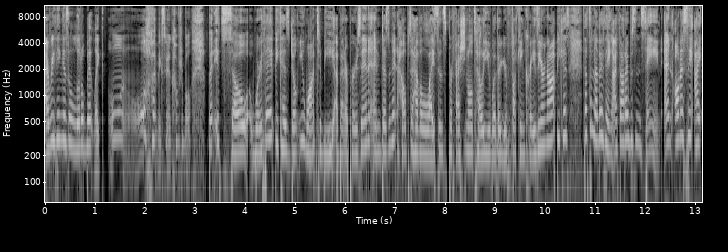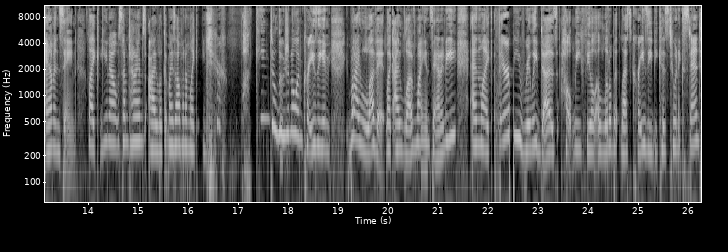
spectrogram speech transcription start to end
Everything is a little bit like, oh, that makes me uncomfortable. But it's so worth it because don't you want to be a better person? And doesn't it help to have a licensed professional tell you whether you're fucking crazy or not? Because that's another thing. I thought I was insane. And honestly, I am insane. Like, you know, sometimes I look at myself and I'm like, you're fucking delusional and crazy and but I love it. Like I love my insanity and like therapy really does help me feel a little bit less crazy because to an extent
